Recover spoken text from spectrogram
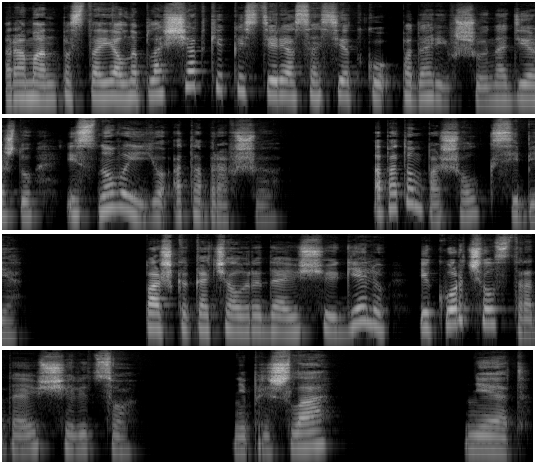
Роман постоял на площадке, костеря соседку, подарившую надежду и снова ее отобравшую. А потом пошел к себе. Пашка качал рыдающую гелю и корчил страдающее лицо. «Не пришла?» «Нет»,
